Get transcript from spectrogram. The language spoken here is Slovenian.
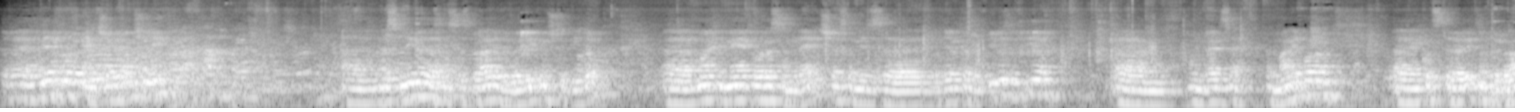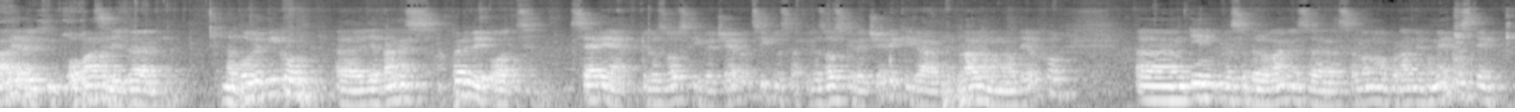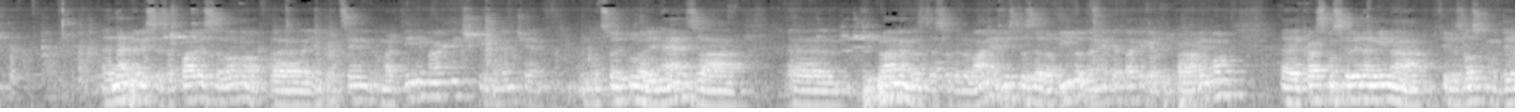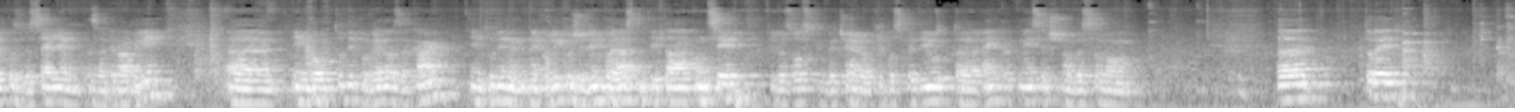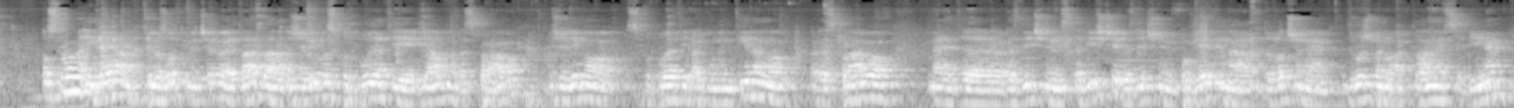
Torej, lep dober večer vam želim. Uh, Naslednjivo, da smo se zbrali v velikem študidu. Uh, moje ime je Kora Sandreč, jaz sem iz uh, oddelka za filozofijo Univerze. Uh, kot ste verjetno prebrali ali opazili v napovedniku, je danes prvi od serije filozofskih večerov, ciklusa filozofske večeri, ki ga pripravljamo na oddelku um, in v sodelovanju z Salonom uporabnih umetnosti. Uh, najprej se zahvalil Salonu uh, in predvsem Martini Magdič, ki ne vem, če odsoj tu ali ne, za uh, pripravljenost za sodelovanje, v bistvu za robilo, da nekaj takega pripravimo, uh, kar smo seveda mi na filozofskem oddelku z veseljem zagrabili. Uh, in bom tudi povedal, zakaj. In tudi nekoliko želim pojasniti ta koncept filozofskih večerov, ki bo sledil uh, enkrat mesečno v salonu. Uh, torej, osnovna ideja filozofskih večerov je ta, da želimo spodbujati javno razpravo, želimo spodbujati argumentirano razpravo med uh, različnimi stališči, različnimi pogledi na določene družbeno aktualne vsebine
